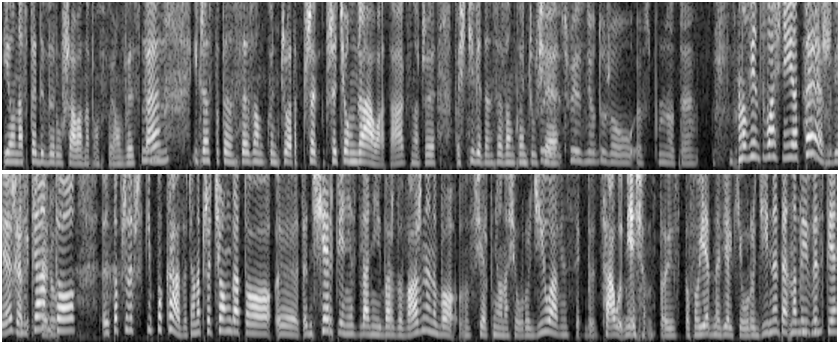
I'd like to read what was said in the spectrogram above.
i ona wtedy wyruszała na tą swoją wyspę mhm. i często ten sezon kończyła, tak prze, przeciągała, tak? Znaczy właściwie ten sezon kończył się... Czuję, czuję z nią dużą e, wspólnotę. No więc właśnie ja też, wiesz, i chciałam to, y, to przede wszystkim pokazać. Ona przeciąga to, y, ten sierpień jest dla niej bardzo ważny, no bo w sierpniu ona się urodziła, więc jakby cały miesiąc to, jest, to są jedne wielkie urodziny te, na tej mhm. wyspie,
